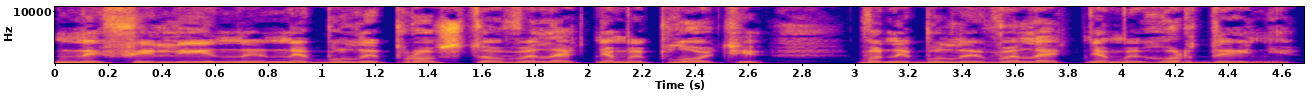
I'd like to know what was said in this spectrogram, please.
Нефіліни не були просто велетнями плоті, вони були велетнями гордині.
